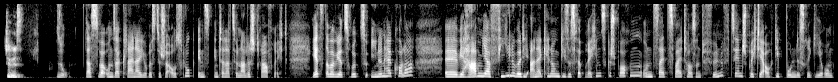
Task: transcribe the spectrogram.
Tschüss. So, das war unser kleiner juristischer Ausflug ins internationale Strafrecht. Jetzt aber wieder zurück zu Ihnen, Herr Koller. Äh, wir haben ja viel über die Anerkennung dieses Verbrechens gesprochen und seit 2015 spricht ja auch die Bundesregierung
